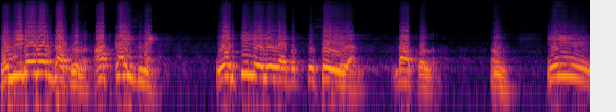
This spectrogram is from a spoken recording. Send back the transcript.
हे मीडियानंच दाखवलं. आत काहीच नाही. वरती लिहिलेलं आहे फक्त संविधान. दाखवलं. हे.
